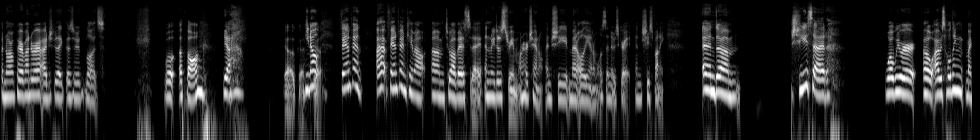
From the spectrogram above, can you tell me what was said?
a normal pair of underwear i'd just be like those are lods Well, a thong. yeah Yeah, okay. You know, yeah. Fan Fan, I Fan Fan came out um to Alveus today, and we did a stream on her channel, and she met all the animals, and it was great, and she's funny, and um, she said, well, we were oh, I was holding my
